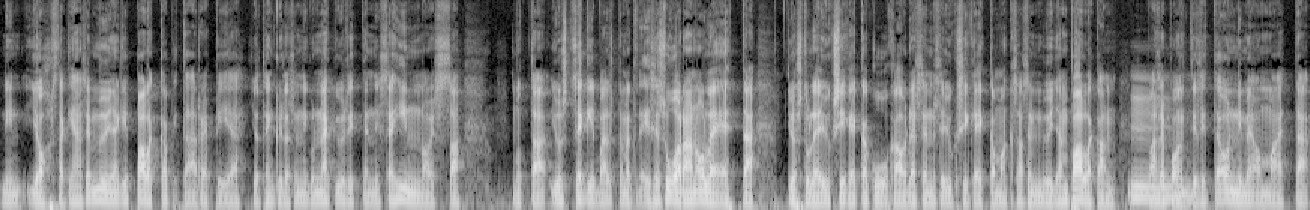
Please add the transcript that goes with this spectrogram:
niin jostakinhan se myyjänkin palkka pitää repiä, joten kyllä se niin kuin näkyy sitten niissä hinnoissa, mutta just sekin välttämättä, että ei se suoraan ole, että jos tulee yksi keikka kuukaudessa, niin se yksi keikka maksaa sen myyjän palkan, mm. vaan se pointti sitten on nimenomaan, että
